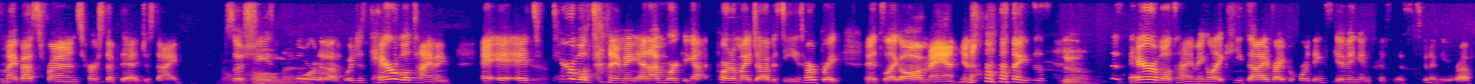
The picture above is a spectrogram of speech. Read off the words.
my best friend's her stepdad just died, so she's Oh, in. Florida, which is terrible timing. I- I- it's terrible timing, and I'm working. At, part of my job is to ease heartbreak, and it's like, oh man, you know, like just Yeah. this terrible timing. Like he died right before Thanksgiving and Christmas. It's gonna be rough.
